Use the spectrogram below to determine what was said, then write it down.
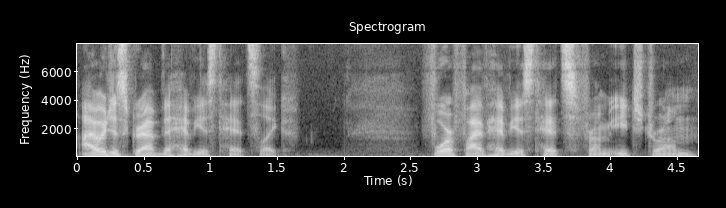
I would just grab the heaviest hits, like four or five heaviest hits from each drum,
